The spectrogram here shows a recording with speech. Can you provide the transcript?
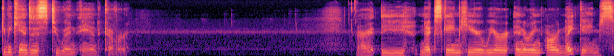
Give me Kansas to win and cover. All right, the next game here, we are entering our night games.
